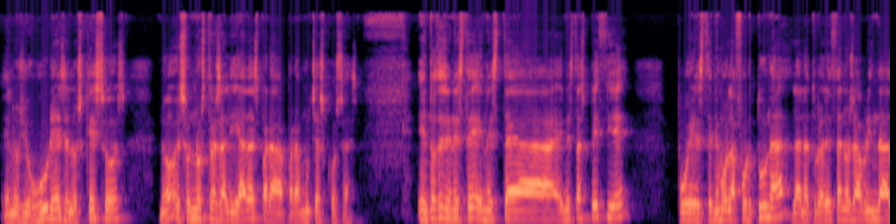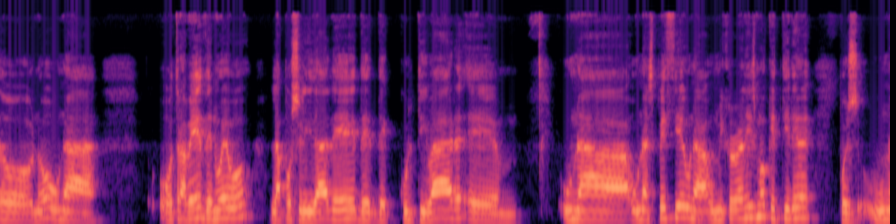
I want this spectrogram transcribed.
en los yogures, en los quesos, ¿no? Son nuestras aliadas para, muchas cosas. Entonces, en, este, en, esta, en esta especie, pues tenemos la fortuna, la naturaleza nos ha brindado ¿no? una, otra vez, de nuevo, la posibilidad de, cultivar... Eh, una, especie, un microorganismo que tiene pues un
